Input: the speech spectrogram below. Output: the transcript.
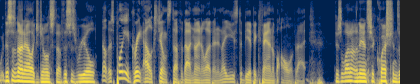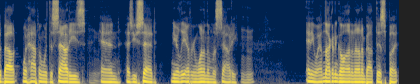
this is not Alex Jones stuff. This is real. No, there's plenty of great Alex Jones stuff about 9/11, and I used to be a big fan of all of that. There's a lot of unanswered questions about what happened with the Saudis, and as you said, nearly every one of them was Saudi. Mm-hmm. anyway, I'm not going to go on and on about this, but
